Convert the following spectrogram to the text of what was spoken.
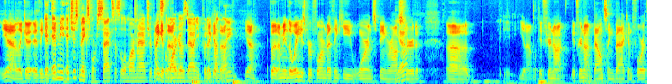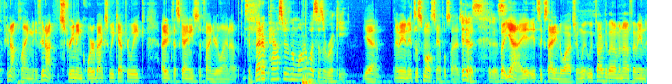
yeah, like I, I think it, I mean, it just makes more sense as a Lamar manager because get Lamar that. goes down, you put I in get Huntley. that. Yeah, but I mean the way he's performed, I think he warrants being rostered. Yeah. Uh, you know, if you're not if you're not bouncing back and forth, if you're not playing, if you're not streaming quarterbacks week after week, I think this guy needs to find your lineup. He's a better passer than Lamar was as a rookie. Yeah, I mean it's a small sample size. It but, is. It is. But yeah, it, it's exciting to watch, and we, we've talked about him enough. I mean,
